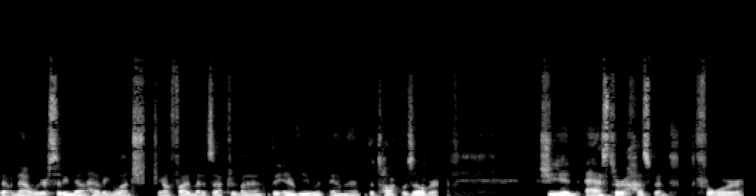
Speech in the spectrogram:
That now we were sitting down having lunch, you know, five minutes after the, the interview and the, the talk was over. She had asked her husband for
